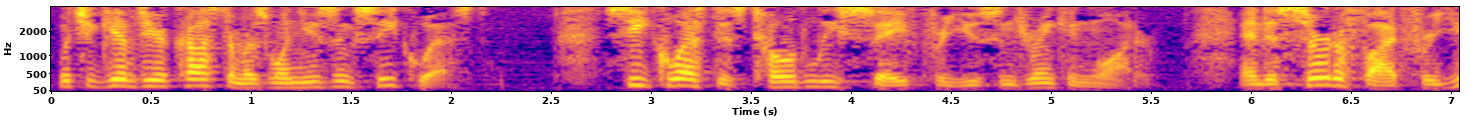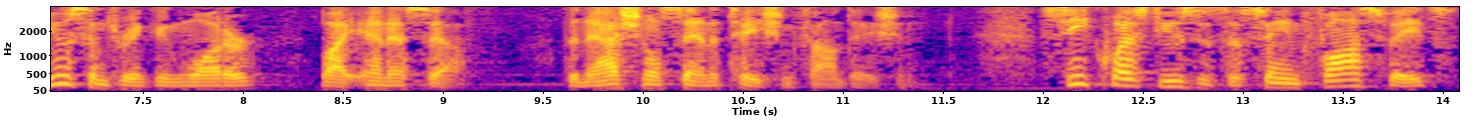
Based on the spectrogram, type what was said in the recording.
which you give to your customers when using Sequest. Sequest is totally safe for use in drinking water and is certified for use in drinking water by NSF, the National Sanitation Foundation. Sequest uses the same phosphates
